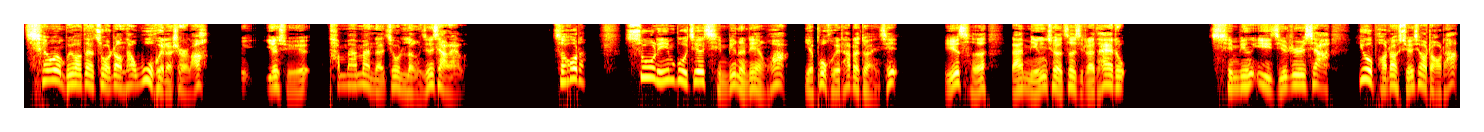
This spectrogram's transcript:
千万不要再做让他误会的事了啊。也许他慢慢的就冷静下来了。此后呢，苏林不接秦兵的电话，也不回他的短信。以此来明确自己的态度。秦兵一急之下又跑到学校找他，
